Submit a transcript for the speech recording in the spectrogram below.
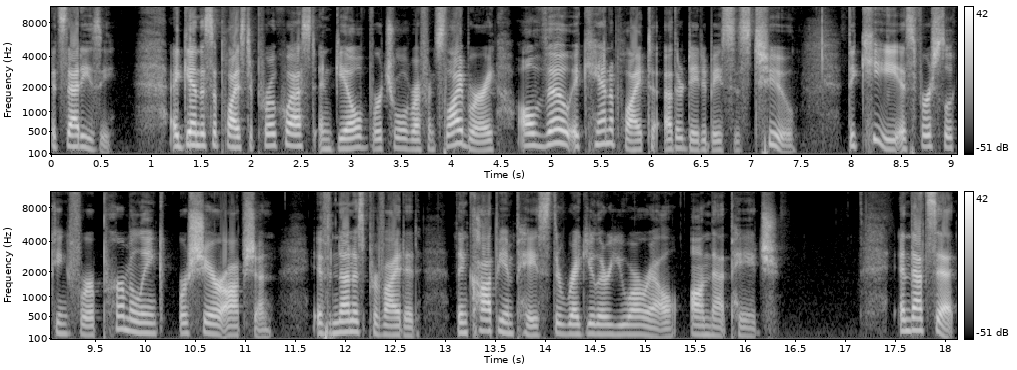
It's that easy. Again, this applies to ProQuest and Gale Virtual Reference Library, although it can apply to other databases too. The key is first looking for a permalink or share option. If none is provided, then copy and paste the regular URL on that page. And that's it.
